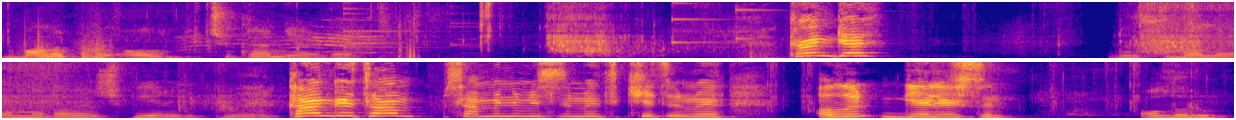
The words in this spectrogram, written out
Balık o çıkan yerde. Kanka gel. Dur şu balığı almadan hiçbir yere gitmiyorum. Kanka tam sen benim isim etiketimi alır gelirsin. Alırım.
